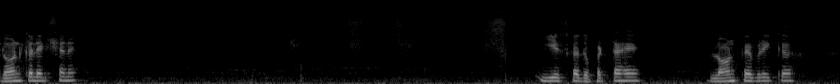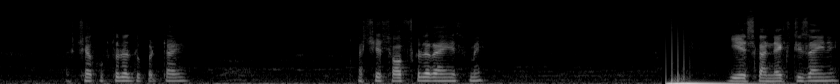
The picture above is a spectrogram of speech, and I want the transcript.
लॉन कलेक्शन है। ये इसका दुपट्टा है लॉन फैब्रिक का। अच्छा खूबसूरत दुपट्टा है। अच्छे सॉफ्ट कलर आए हैं इसमें। ये इसका नेक्स्ट डिज़ाइन है।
